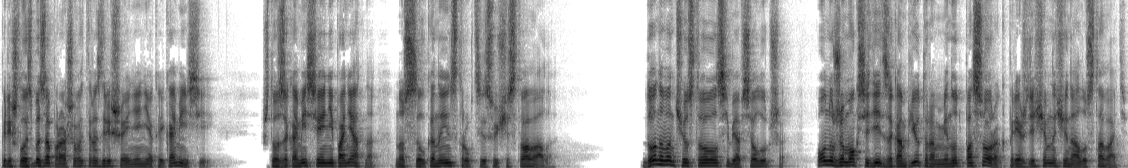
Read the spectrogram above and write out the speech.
пришлось бы запрашивать разрешение некой комиссии. Что за комиссия, непонятно, но ссылка на инструкции существовала. Донован чувствовал себя все лучше. Он уже мог сидеть за компьютером минут по 40, прежде чем начинал уставать.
